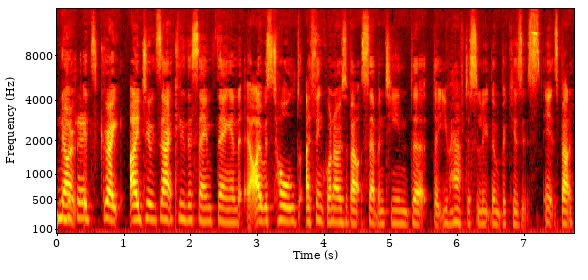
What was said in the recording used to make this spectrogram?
No, it's great. I do exactly the same thing, and I was told, I think when I was about seventeen, that that you have to salute them because it's it's about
